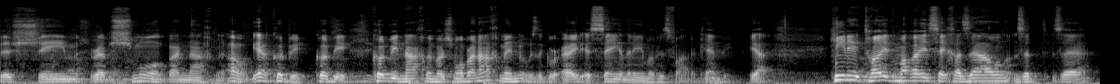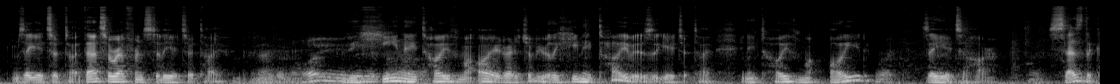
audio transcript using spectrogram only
b'shem Reb Shmuel bar Nachman. Oh, yeah, could be, could be, could be Nachman bar Shmuel bar Nachman. Who was the right? Is saying in the name of his father. Can be. Yeah. Hine toiv ma'oid say Chazal ze ze ze Yetzer Toiv. That's a reference to the Yetzer Toiv. V'hine toiv ma'oid. Right. It should be really hine toiv is the Yetzer Toiv. Hine toiv ma'oid ze Yetzer Hara. Says the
